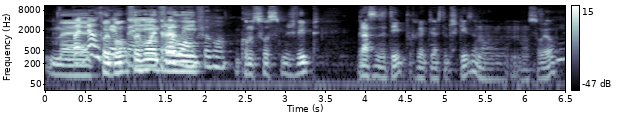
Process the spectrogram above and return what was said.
Mas não, foi, que- bom, foi bom foi entrar bom, ali foi bom. como se fôssemos VIP, graças a ti, porque fizeste a pesquisa, não, não sou eu.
